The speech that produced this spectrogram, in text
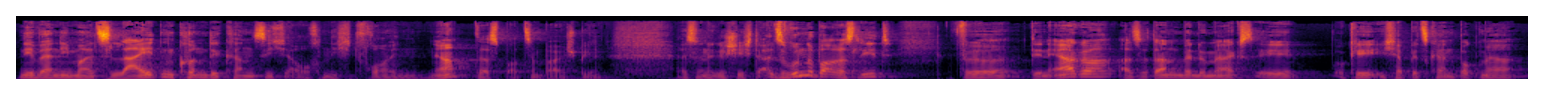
nee, wer niemals leiden konnte, kann sich auch nicht freuen, ja. Das war zum Beispiel also eine Geschichte. Also wunderbares Lied für den Ärger. Also dann, wenn du merkst, ey, okay, ich habe jetzt keinen Bock mehr,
